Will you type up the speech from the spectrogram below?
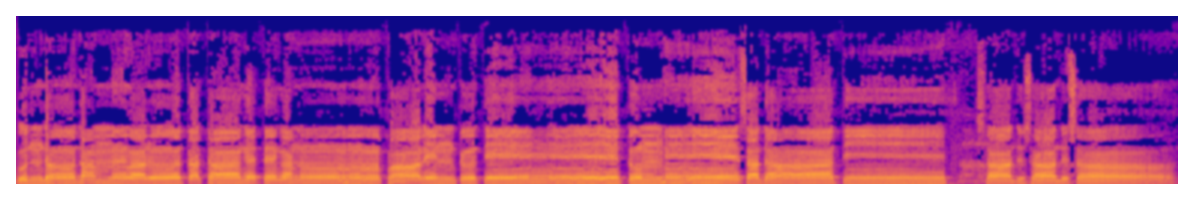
බුද්ධෝ ධම්ම වරෝ තථාගත ගනෝ පාලෙන්තු තේ තුම්හේ සදාති. සාදු සාදු සාදු.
